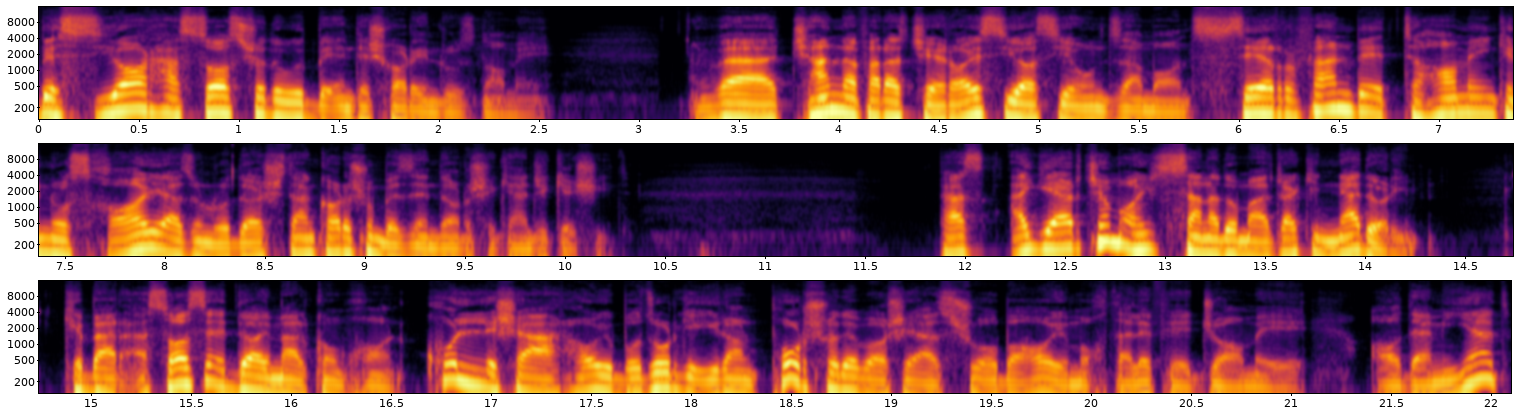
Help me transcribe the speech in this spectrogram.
بسیار حساس شده بود به انتشار این روزنامه و چند نفر از چهرهای سیاسی اون زمان صرفا به اتهام اینکه نسخه های از اون رو داشتن کارشون به زندان و شکنجه کشید. پس اگرچه ما هیچ سند و مدرکی نداریم که بر اساس ادعای ملکم خان کل شهرهای بزرگ ایران پر شده باشه از شعبه های مختلف جامعه آدمیت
